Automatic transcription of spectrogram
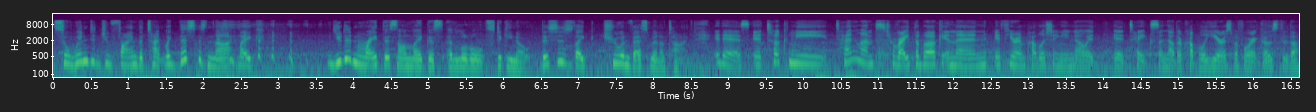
so when did you find the time? Like this is not like you didn't write this on like a, a, little sticky note. This is like true investment of time. It is. It took me 10 months to write the book, and then if you're in publishing, you know it, it takes another couple of years before it goes through the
